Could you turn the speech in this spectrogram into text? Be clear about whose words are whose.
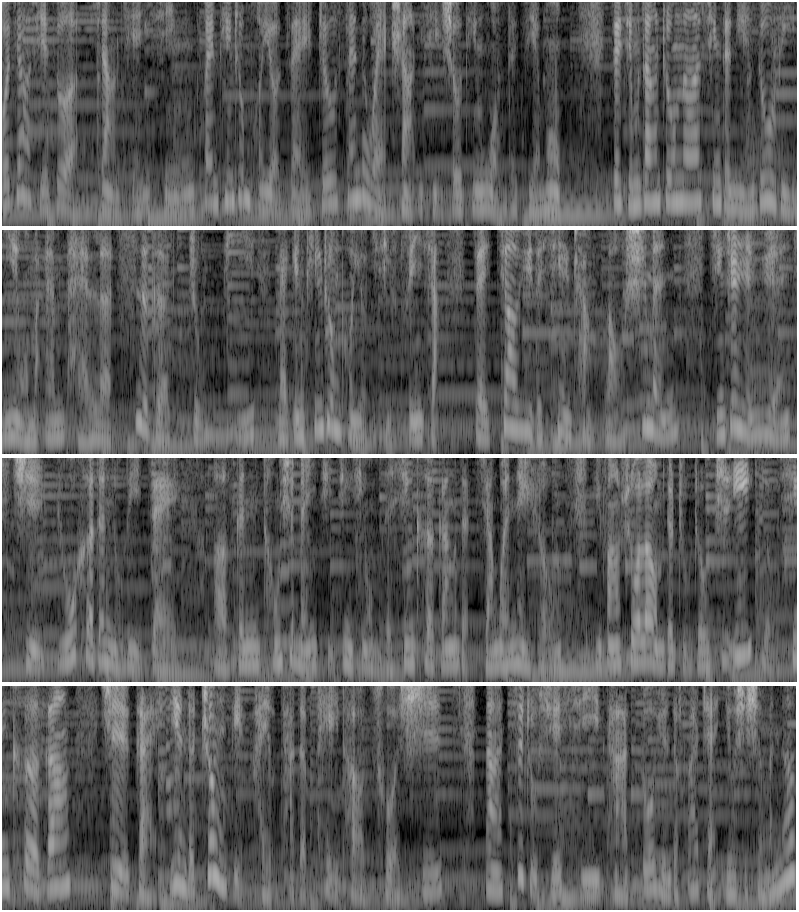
Speaker 1: 佛教协作向前行，欢迎听众朋友在周三的晚上一起收听我们的节目。在节目当中呢，新的年度里面，我们安排了四个主题来跟听众朋友一起分享，在教育的现场，老师们、行政人员是如何的努力在。呃，跟同学们一起进行我们的新课纲的相关内容，比方说了，我们的主轴之一有新课纲是改变的重点，还有它的配套措施。那自主学习它多元的发展又是什么呢？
